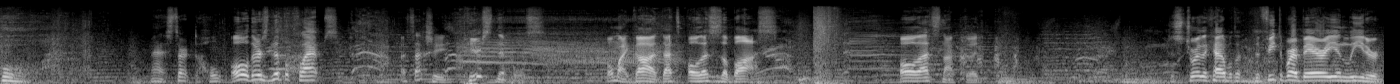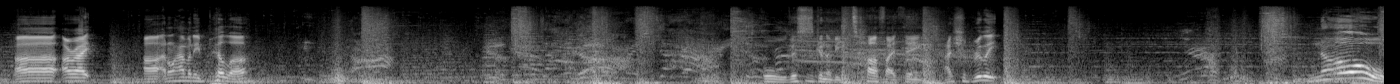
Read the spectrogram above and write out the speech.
Whew. Man, I start to hold. Oh, there's nipple clamps. That's actually pierced nipples. Oh my god, that's. Oh, this is a boss. Oh, that's not good. Destroy the catapult. Defeat the barbarian leader. Uh, alright. Uh, I don't have any pilla. Ooh, this is gonna be tough, I think. I should really... No!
